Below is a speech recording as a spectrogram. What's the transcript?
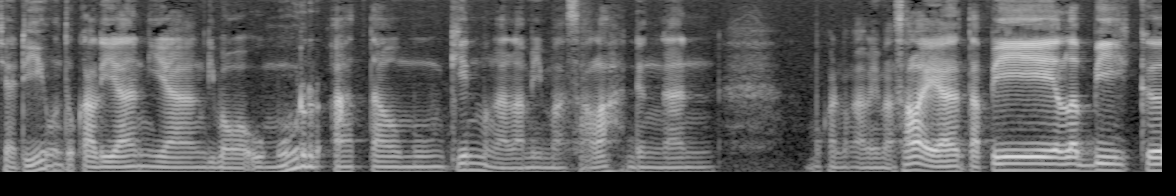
Jadi untuk kalian yang di bawah umur atau mungkin mengalami masalah dengan bukan mengalami masalah ya, tapi lebih ke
